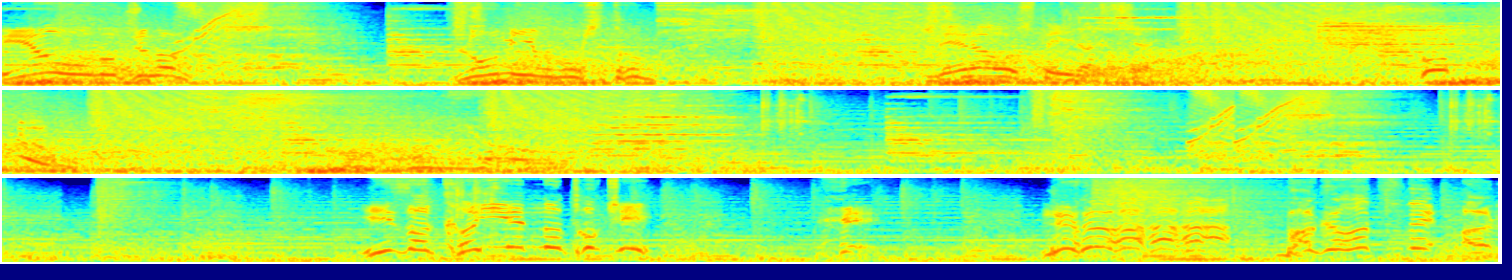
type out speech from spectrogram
リア王の受難ロミオの悲嘆出直していらっしゃい。いざ開演の時。ぬははは爆発である。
